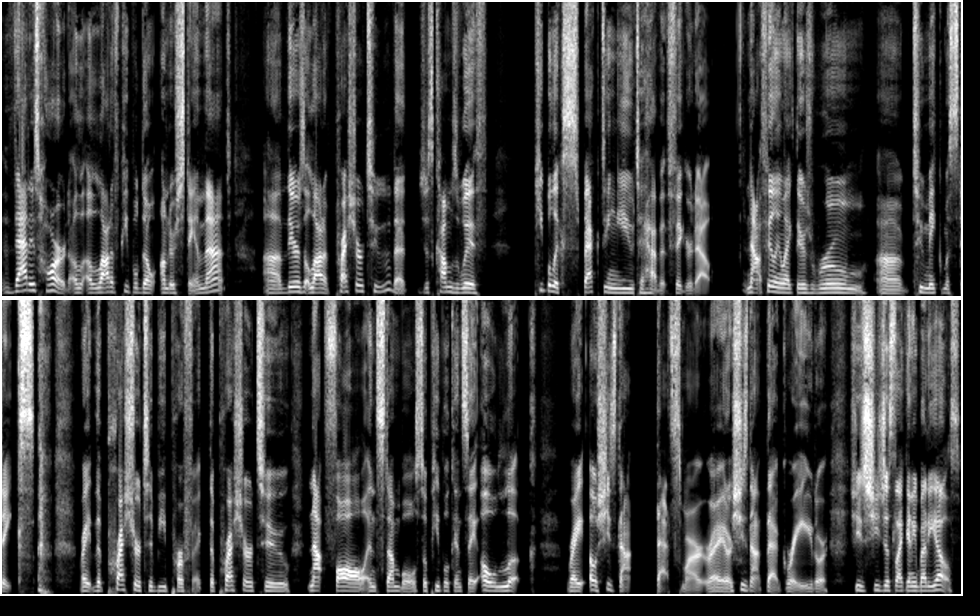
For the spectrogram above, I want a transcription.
that is hard. A, a lot of people don't understand that uh, there's a lot of pressure too that just comes with people expecting you to have it figured out, not feeling like there's room uh, to make mistakes, right? The pressure to be perfect, the pressure to not fall and stumble so people can say, oh, look, right? Oh, she's not that smart, right? Or she's not that great, or she's she's just like anybody else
